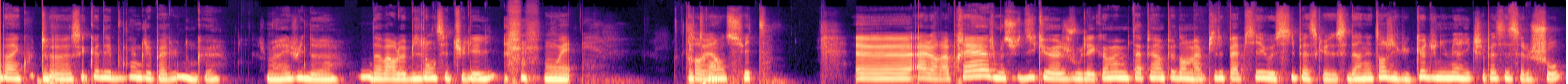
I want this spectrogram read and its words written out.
bah écoute, euh, c'est que des bouquins que j'ai pas lus, donc euh, je me réjouis de d'avoir le bilan si tu les lis. Ouais. Et Trop toi bien. ensuite? Euh, alors après, je me suis dit que je voulais quand même taper un peu dans ma pile papier aussi parce que ces derniers temps j'ai lu que du numérique. Je sais pas si c'est le show,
